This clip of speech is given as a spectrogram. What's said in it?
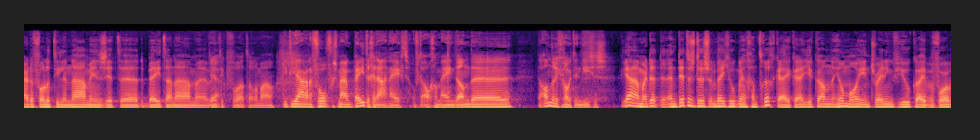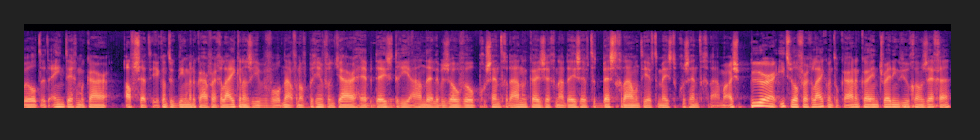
daar de volatiele namen in zitten, de beta-namen, weet Ja. ik veel wat allemaal. Die de jaren daarvoor volgens mij ook beter gedaan heeft. Over het algemeen dan de, de andere grote indices. Ja, maar dit, en dit is dus een beetje hoe ik ben gaan terugkijken. Je kan heel mooi in TradingView kan je bijvoorbeeld het een tegen elkaar afzetten. Je kan natuurlijk dingen met elkaar vergelijken. Dan zie je bijvoorbeeld, nou, vanaf het begin van het jaar hebben deze drie aandelen hebben zoveel procent gedaan. Dan kan je zeggen, nou, deze heeft het best gedaan, want die heeft de meeste procenten gedaan. Maar als je puur iets wil vergelijken met elkaar, dan kan je in TradingView gewoon zeggen.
